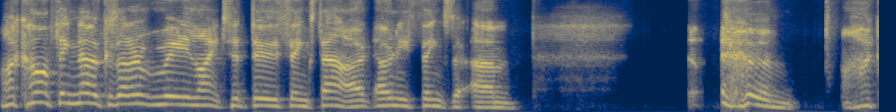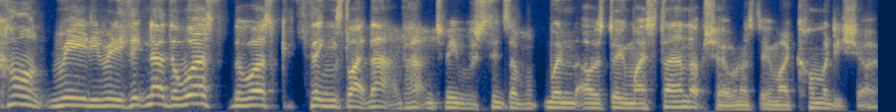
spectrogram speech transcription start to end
I can't think no because I don't really like to do things down. Only things that um, I can't really, really think. No, the worst, the worst things like that have happened to me since I've, when I was doing my stand-up show, when I was doing my comedy show.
